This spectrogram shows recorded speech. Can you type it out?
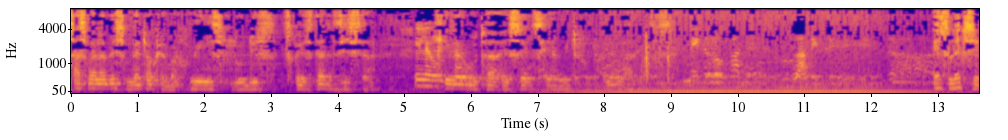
სასმელების მეთოქება ღვინის, ლუდის, წყლის და ძისა ხილეულთა. ესენცია ეს ლექსი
